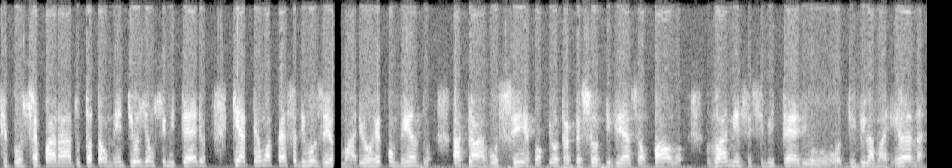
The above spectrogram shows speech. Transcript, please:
ficou separado totalmente e hoje é um cemitério que é até uma peça de museu, Mário. Eu recomendo a você, qualquer outra pessoa que vier a São Paulo, vá nesse cemitério de Vila Mariana,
